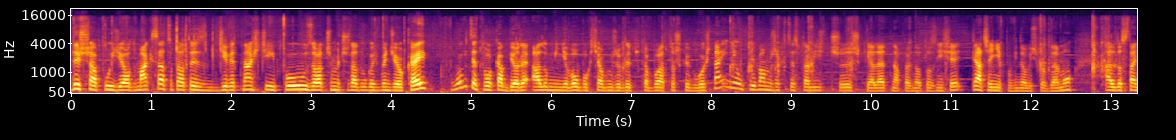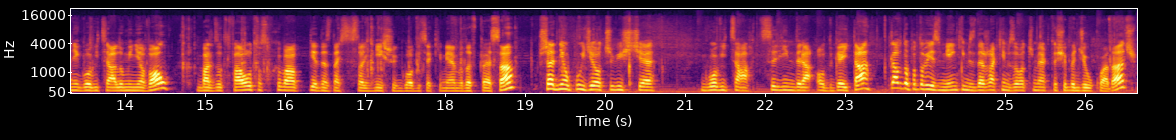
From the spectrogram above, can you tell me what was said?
Dysza pójdzie od Maxa, co prawda to jest 19,5, zobaczymy czy ta długość będzie ok. Głowicę tłoka biorę aluminiową, bo chciałbym, żeby replika była troszkę głośna i nie ukrywam, że chcę sprawdzić, czy szkielet na pewno to zniesie. Raczej nie powinno być problemu, ale dostanie głowicę aluminiową, bardzo trwałą, to są chyba jeden z najsolidniejszych głowic, jakie miałem od FPS-a. Przed nią pójdzie oczywiście głowica cylindra od Gate'a. Prawdopodobnie z miękkim zderzakiem, zobaczymy jak to się będzie układać.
